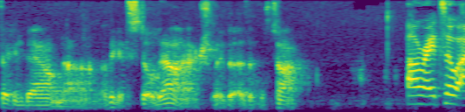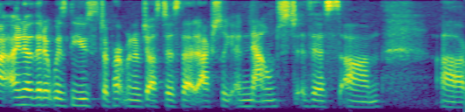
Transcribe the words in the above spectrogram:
taken down. I think it's still down actually of this time. All right, so I, know that it was the U.S. Department of Justice that actually announced this um, uh,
